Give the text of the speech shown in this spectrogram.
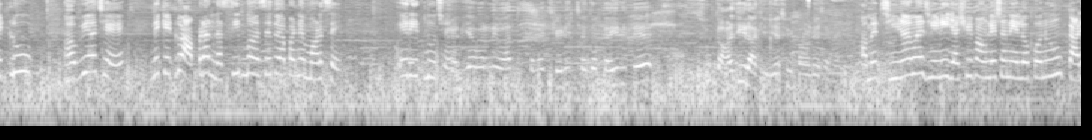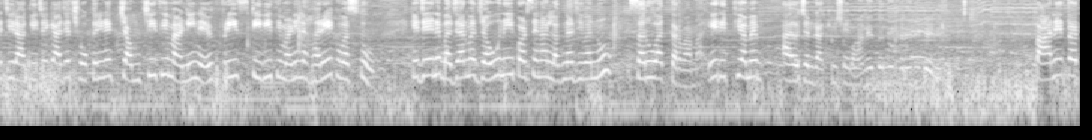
કેટલું ભવ્ય છે ને કેટલું આપણા નસીબમાં હશે તો એ આપણને મળશે. એ રીતનું છે. કરિયાવરની વાત તમે છેડી છે તો કઈ રીતે શું કાળજી રાખી યશવી ફાઉન્ડેશન? અમે ઝીણામાં ઝીણી યશવી ફાઉન્ડેશન એ લોકોનું કાળજી રાખી છે કે આજે છોકરીને ચમચીથી માંડીને ફ્રીઝ ટીવીથી માંડીને હરેક વસ્તુ કે જે એને બજારમાં જવું નહીં પડશે એના લગ્ન જીવનનું શરૂઆત કરવામાં. એ રીતથી અમે આયોજન રાખ્યું છે પાનેતરની ખરીદી કઈ રીતે? પાનેતર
